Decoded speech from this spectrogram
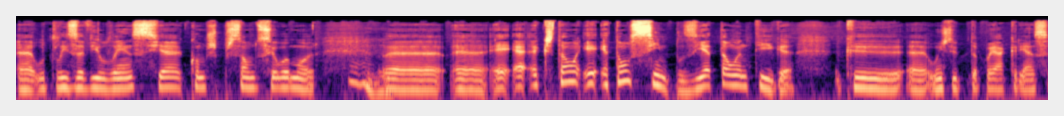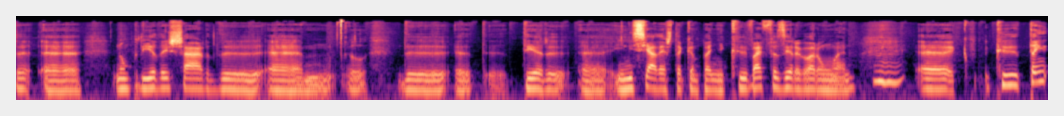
ah, utilize a violência como expressão do seu amor. Ah, ah, é- é- a questão é, é tão simples e é tão antiga que o Instituto de Apoio à Criança não podia deixar de, ahm, de, ter iniciado esta campanha que vai fazer agora um ano. Uhum. Uh, que, que tem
